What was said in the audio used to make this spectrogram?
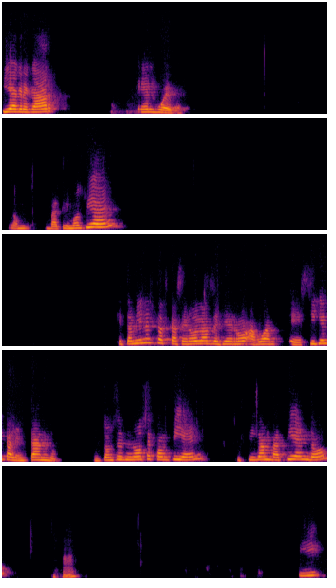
y agregar el huevo. Lo batimos bien. que también estas cacerolas de hierro eh, siguen calentando. Entonces no se confíen y sigan batiendo. y,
